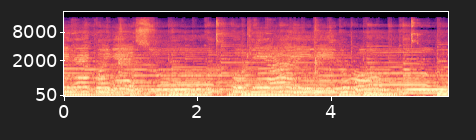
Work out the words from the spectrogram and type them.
reconheço o que há em mim do outro.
